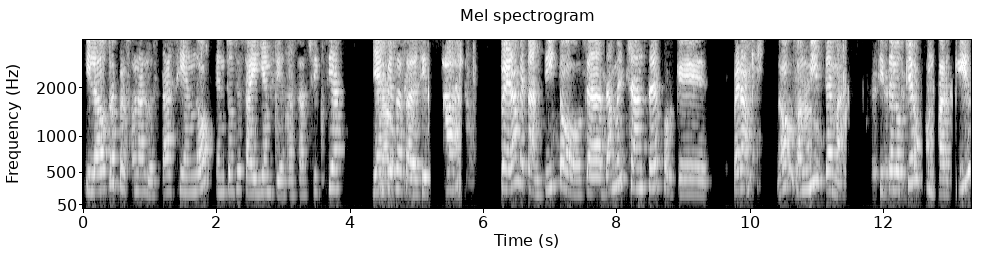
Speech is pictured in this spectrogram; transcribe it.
y la otra persona lo está haciendo, entonces ahí ya empiezas a asfixiar, ya empiezas a decir, ah, espérame tantito, o sea, dame chance porque, espérame, ¿no? Son mis temas. E, si te los quiero compartir,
